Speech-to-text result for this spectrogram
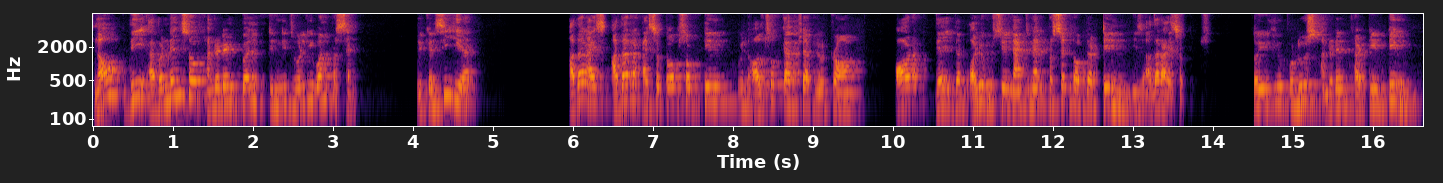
Now the abundance of 112 tin is only 1%. You can see here other other isotopes of tin will also capture neutron or they, the volume say 99% of the tin is other isotopes. So if you produce 113 tin,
